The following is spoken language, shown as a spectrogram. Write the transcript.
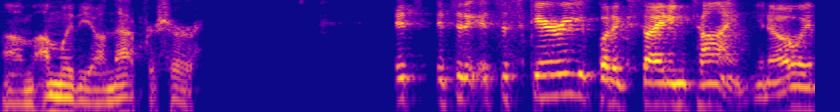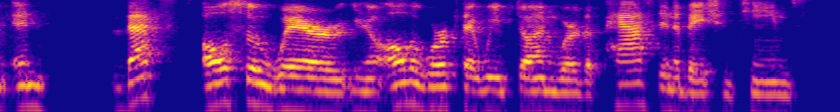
um, I'm with you on that for sure it's it's a it's a scary but exciting time, you know, and and that's also where you know all the work that we've done, where the past innovation teams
